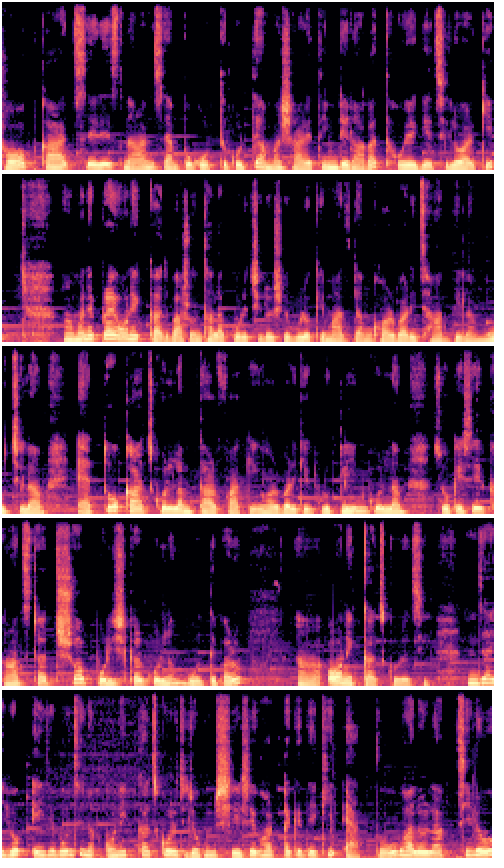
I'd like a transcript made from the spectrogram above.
সব কাজ সেরে স্নান, শ্যাম্পু করতে করতে আমার সাড়ে তিনটে নাগাদ হয়ে গেছিল আর কি। মানে প্রায় অনেক কাজ বাসন থালা পড়েছিল, সেগুলোকে মাজলাম ঘর বাড়ি ঝাঁট দিলাম, মুছলাম, এত কাজ করলাম, তার ফাঁকে ঘর বাড়িকে ক্লিন করলাম, শোকেসের কাঁচ টাচ সব পরিষ্কার করলাম, বলতে পারো। অনেক কাজ করেছি। যাই হোক, এই যে বলছি না, অনেক কাজ করেছি। যখন শেষে ঘরটাকে দেখি, এত ভালো লাগছিল,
